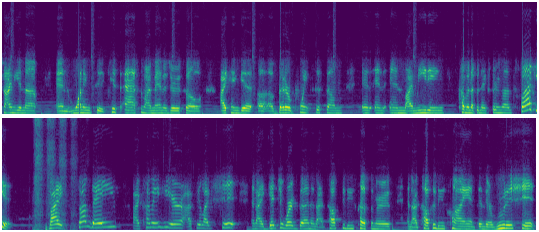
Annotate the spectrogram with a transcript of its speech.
shiny enough and wanting to kiss ass to my manager so I can get a, a better point system in, in, in my meeting coming up the next three months? Fuck it. like some days I come in here, I feel like shit, and I get your work done, and I talk to these customers, and I talk to these clients, and they're rude as shit,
